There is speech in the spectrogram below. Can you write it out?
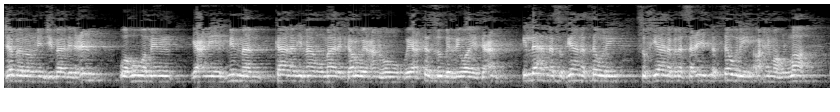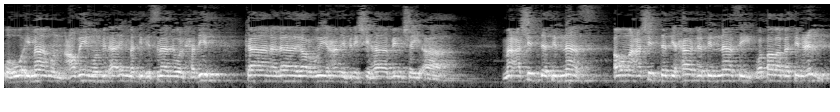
جبل من جبال العلم. وهو من يعني ممن كان الإمام مالك يروي عنه ويعتز بالرواية عنه. إلا أن سفيان الثوري سفيان بن سعيد الثوري رحمه الله وهو إمام عظيم من أئمة الإسلام والحديث كان لا يروي عن ابن شهاب شيئا. مع شدة الناس أو مع شدة حاجة الناس وطلبة العلم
